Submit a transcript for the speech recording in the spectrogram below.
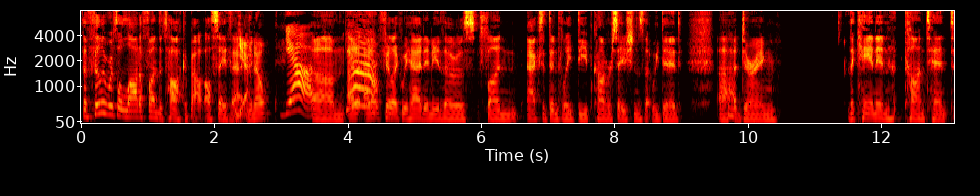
the filler was a lot of fun to talk about i'll say that Yeah. you know yeah. um, I, I don't feel like we had any of those fun, accidentally deep conversations that we did uh, during the canon content,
